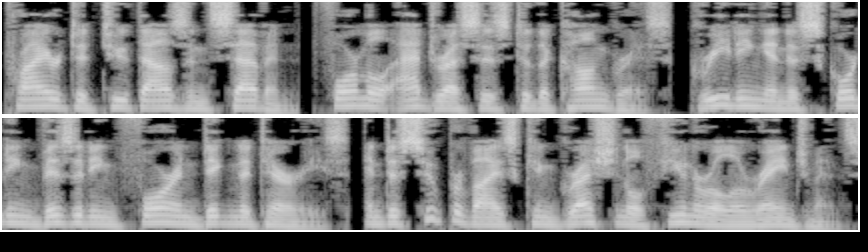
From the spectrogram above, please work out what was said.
prior to 2007, formal addresses to the Congress, greeting and escorting visiting foreign dignitaries, and to supervise congressional funeral arrangements.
